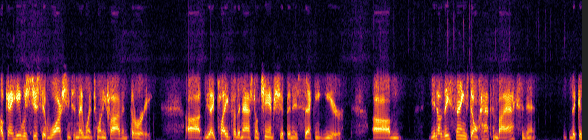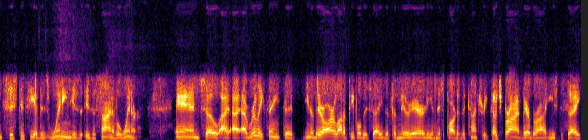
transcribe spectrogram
Okay, he was just at Washington. They went twenty five and three. Uh, they played for the national championship in his second year. Um, you know, these things don't happen by accident. The consistency of his winning is is a sign of a winner. And so I, I really think that, you know, there are a lot of people that say the familiarity in this part of the country. Coach Bryant, Bear Bryant used to say,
